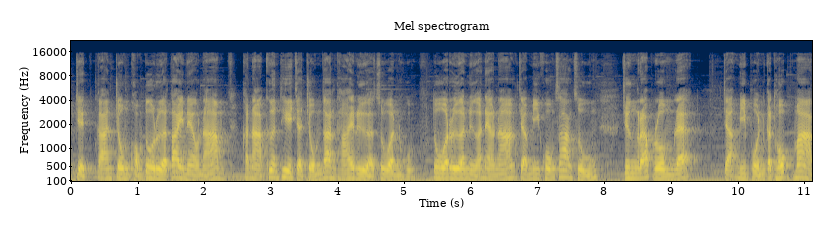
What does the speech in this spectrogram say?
0.7 การจมของตัวเรือใต้แนวน้ำขณะเคลื่อนที่จะจมด้านท้ายเรือ ส่วนตัวเรือเหนือแนวน้ำจะมีโครงสร้างสูง จึงรับลมและจะมีผลกระทบมาก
